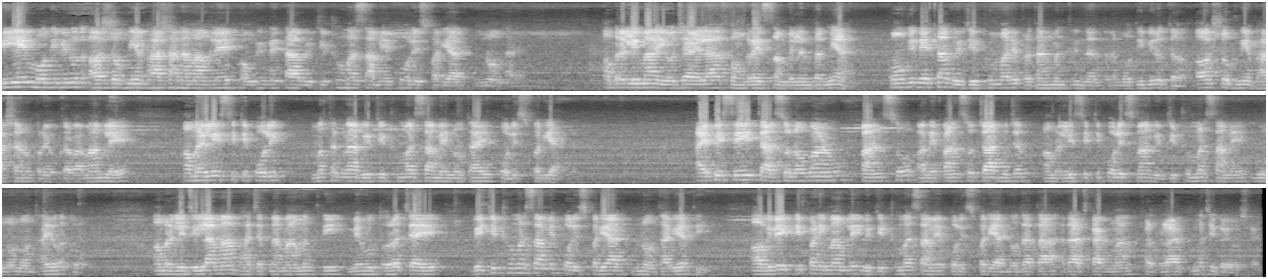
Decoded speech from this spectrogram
PM Modi વિરુદ્ધ અશોભનીય ભાષાના મામલે કોંગ્રેસ નેતા ઠુમર સામે પોલીસ ફરિયાદ નોંધાઈ. અમરેલીમાં યોજાયેલા કોંગ્રેસ સંમેલન દરમિયાન કોંગી નેતા વિરજી ઠુમરે પ્રધાનમંત્રી નરેન્દ્ર મોદી વિરુદ્ધ અશોભનીય ભાષાનો પ્રયોગ કરવા મામલે અમરેલી સિટી પોલીસ મથકના વિરજી ઠુમર સામે નોંધાઈ પોલીસ ફરિયાદ. આઈપીસી ચારસો નવ્વાણું, પાંચસો અને પાંચસો ચાર મુજબ અમરેલી સિટી પોલીસમાં વિરજી સામે ગુનો નોંધાયો હતો. અમરેલી જિલ્લામાં ભાજપના મહામંત્રી મેહુલ ધોરચાએ વિરજી ઠુમર સામે પોલીસ ફરિયાદ નોંધાવી હતી. અવિવેક ટિપ્પણી મામલે વિરજી ઠુમર સામે પોલીસ ફરિયાદ નોંધાતા રાજકારણમાં ખળભળાટ મચી ગયો છે.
